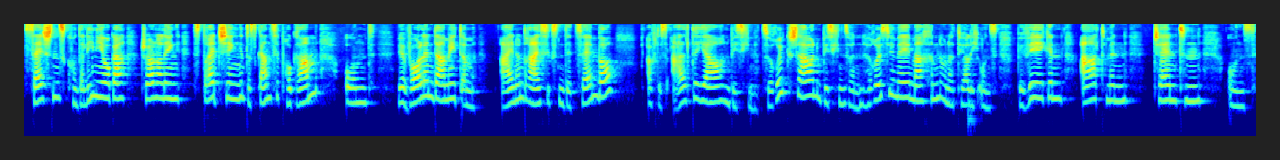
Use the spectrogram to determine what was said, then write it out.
Sessions, Kundalini Yoga, Journaling, Stretching, das ganze Programm. Und wir wollen damit am 31. Dezember auf das alte Jahr ein bisschen zurückschauen, ein bisschen so ein Resümee machen und natürlich uns bewegen, atmen, chanten, uns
